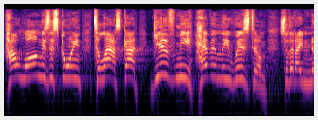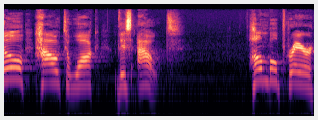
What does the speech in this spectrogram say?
How long is this going to last? God, give me heavenly wisdom so that I know how to walk this out. Humble prayer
